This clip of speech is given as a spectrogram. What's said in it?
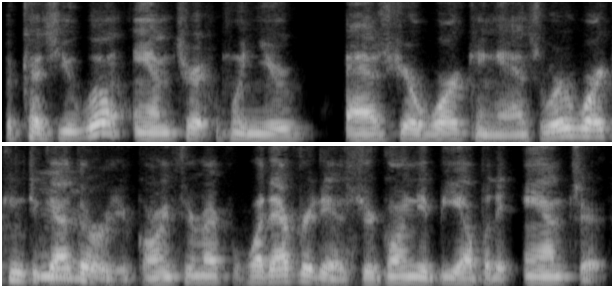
because you will answer it when you're as you're working as we're working together mm. or you're going through my whatever it is you're going to be able to answer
